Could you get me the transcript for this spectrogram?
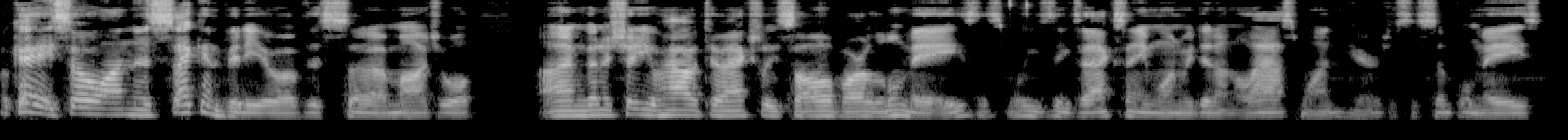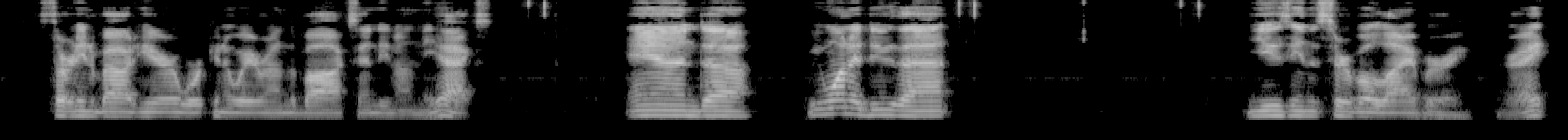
Okay, so on this second video of this uh, module, I'm going to show you how to actually solve our little maze. This, we'll use the exact same one we did on the last one here, just a simple maze, starting about here, working our way around the box, ending on the X. And uh, we want to do that using the servo library, right?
